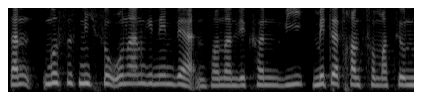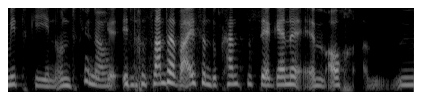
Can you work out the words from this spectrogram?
dann muss es nicht so unangenehm werden, sondern wir können wie mit der Transformation mitgehen. Und genau. interessanterweise, und du kannst es sehr gerne ähm, auch ähm,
